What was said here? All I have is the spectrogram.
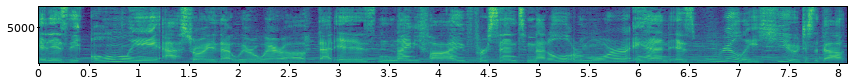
It is the only asteroid that we're aware of that is 95% metal or more and is really huge. It's about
